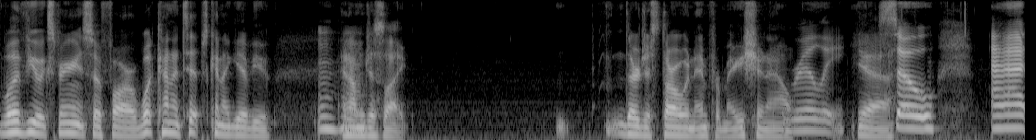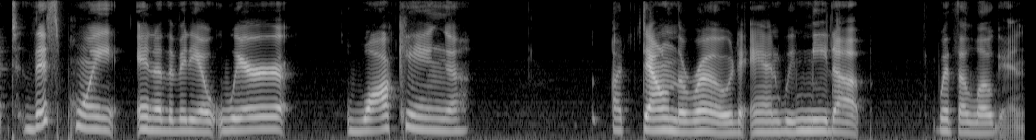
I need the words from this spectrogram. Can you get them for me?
what have you experienced so far? What kind of tips can I give you?" And I'm mm-hmm. just like, they're just throwing information out. Really? Yeah. So at this point in the video, we're walking uh, down the road and we meet up with a Logan.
